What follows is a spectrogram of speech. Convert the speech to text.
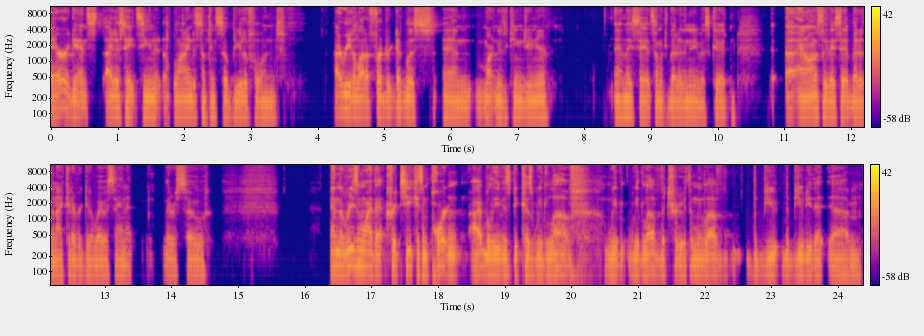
arrogance, I just hate seeing it aligned to something so beautiful. And I read a lot of Frederick Douglass and Martin Luther King Jr., and they say it so much better than any of us could. Uh, and honestly, they say it better than I could ever get away with saying it. They were so and the reason why that critique is important, I believe, is because we love we we love the truth and we love the beauty the beauty that um,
